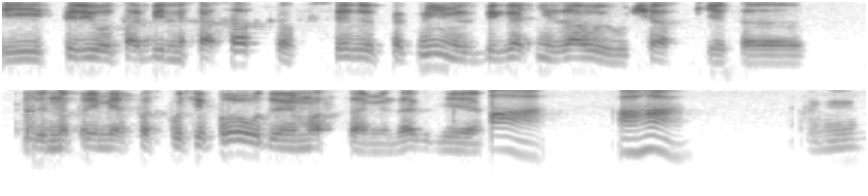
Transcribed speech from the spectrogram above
И в период обильных осадков следует как минимум избегать низовые участки. Это, например, под путепроводами, мостами, да, где... А, ага. Мгм.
